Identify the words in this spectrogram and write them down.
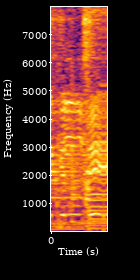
consegue ler.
